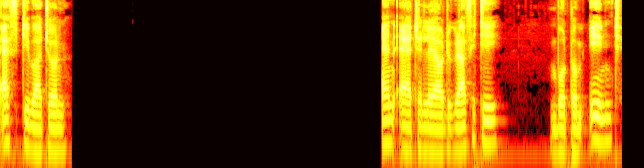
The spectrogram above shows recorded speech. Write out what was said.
ft button. And add a layout gravity bottom int.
